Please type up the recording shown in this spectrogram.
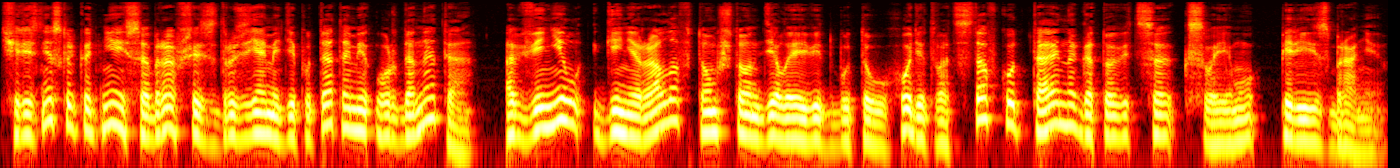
Через несколько дней, собравшись с друзьями-депутатами, Урданета обвинил генерала в том, что он, делая вид, будто уходит в отставку, тайно готовится к своему переизбранию.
